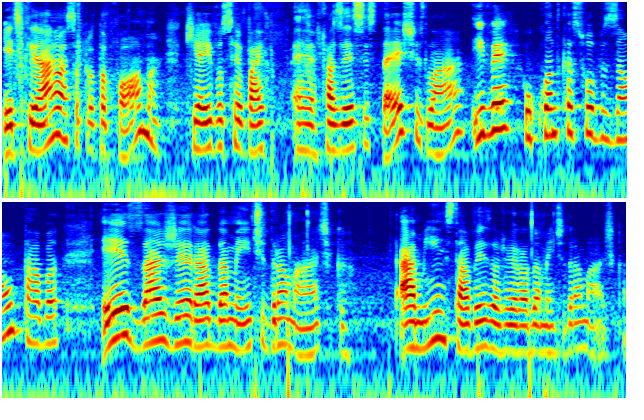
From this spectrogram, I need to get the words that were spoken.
Eles criaram essa plataforma que aí você vai é, fazer esses testes lá e ver o quanto que a sua visão estava exageradamente dramática. A minha estava exageradamente dramática.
